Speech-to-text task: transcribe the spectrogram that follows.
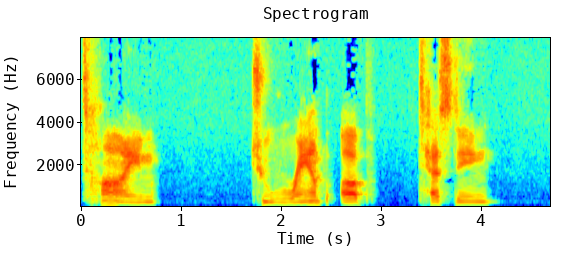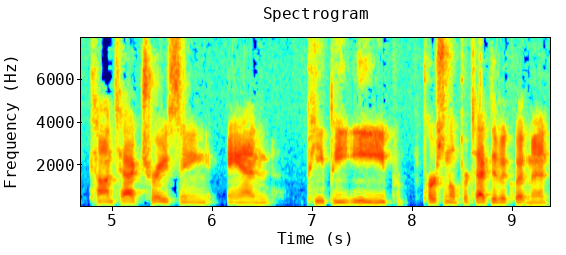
time to ramp up testing, contact tracing, and PPE, personal protective equipment,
